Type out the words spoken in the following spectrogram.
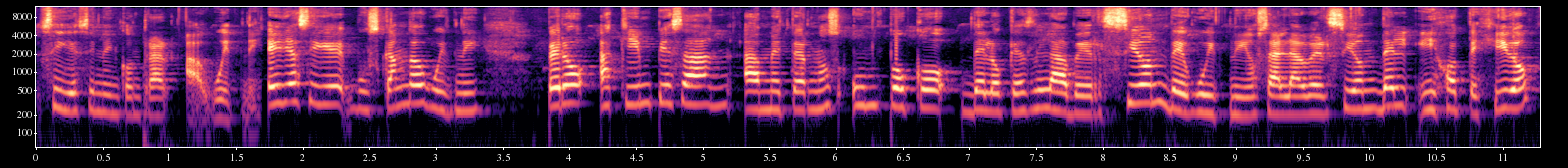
sigue sin encontrar a Whitney. Ella sigue buscando a Whitney, pero aquí empiezan a meternos un poco de lo que es la versión de Whitney, o sea, la versión del hijo tejido.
